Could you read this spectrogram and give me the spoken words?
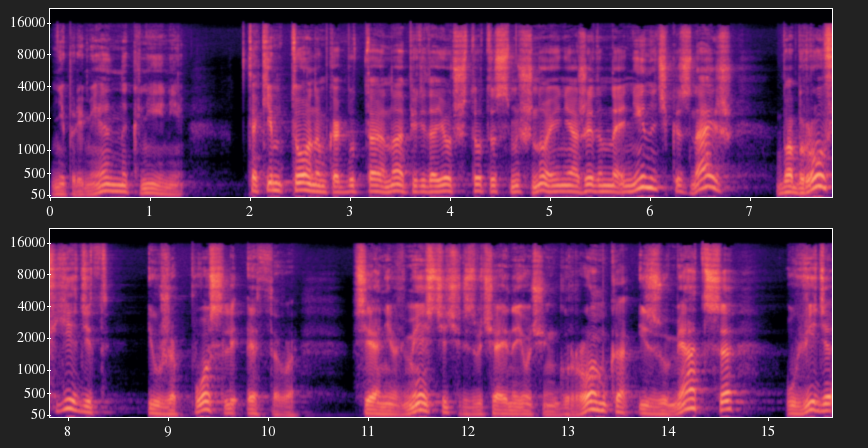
непременно к Нине. Таким тоном, как будто она передает что-то смешное и неожиданное. «Ниночка, знаешь, Бобров едет!» И уже после этого все они вместе, чрезвычайно и очень громко, изумятся, увидя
